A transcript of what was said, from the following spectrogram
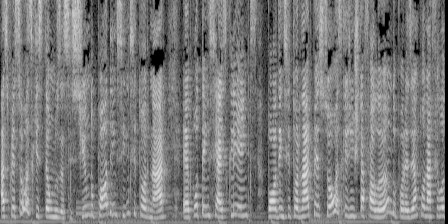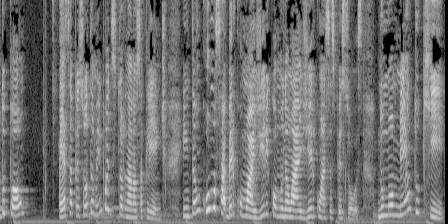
as pessoas que estão nos assistindo podem sim se tornar é, potenciais clientes, podem se tornar pessoas que a gente está falando, por exemplo, na fila do pão essa pessoa também pode se tornar nossa cliente. Então, como saber como agir e como não agir com essas pessoas? No momento que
